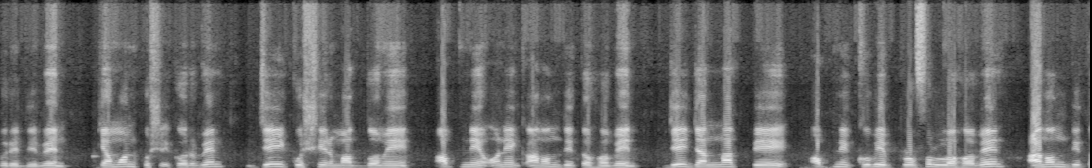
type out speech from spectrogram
করে দেবেন। কেমন খুশি করবেন? যেই খুশির মাধ্যমে আপনি অনেক আনন্দিত হবেন যে জান্নাত পেয়ে আপনি খুবই প্রফুল্ল হবেন আনন্দিত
